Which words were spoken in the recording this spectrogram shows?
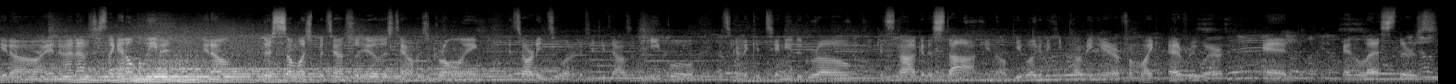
You know, and, and I was just like, I don't believe it. You know, there's so much potential here. This town is growing. It's already 250,000 people. It's going to continue to grow. It's not going to stop. You know, people are going to keep coming here from like everywhere, and unless there's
